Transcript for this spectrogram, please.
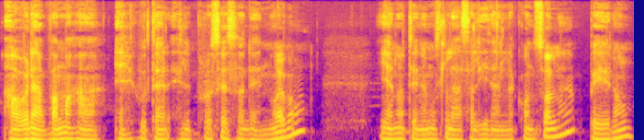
Ahora vamos a ejecutar el proceso de nuevo. Ya no tenemos la salida en la consola, pero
